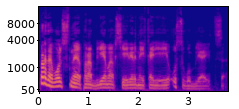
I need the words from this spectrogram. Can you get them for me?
продовольственная проблема в Северной Корее усугубляется.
